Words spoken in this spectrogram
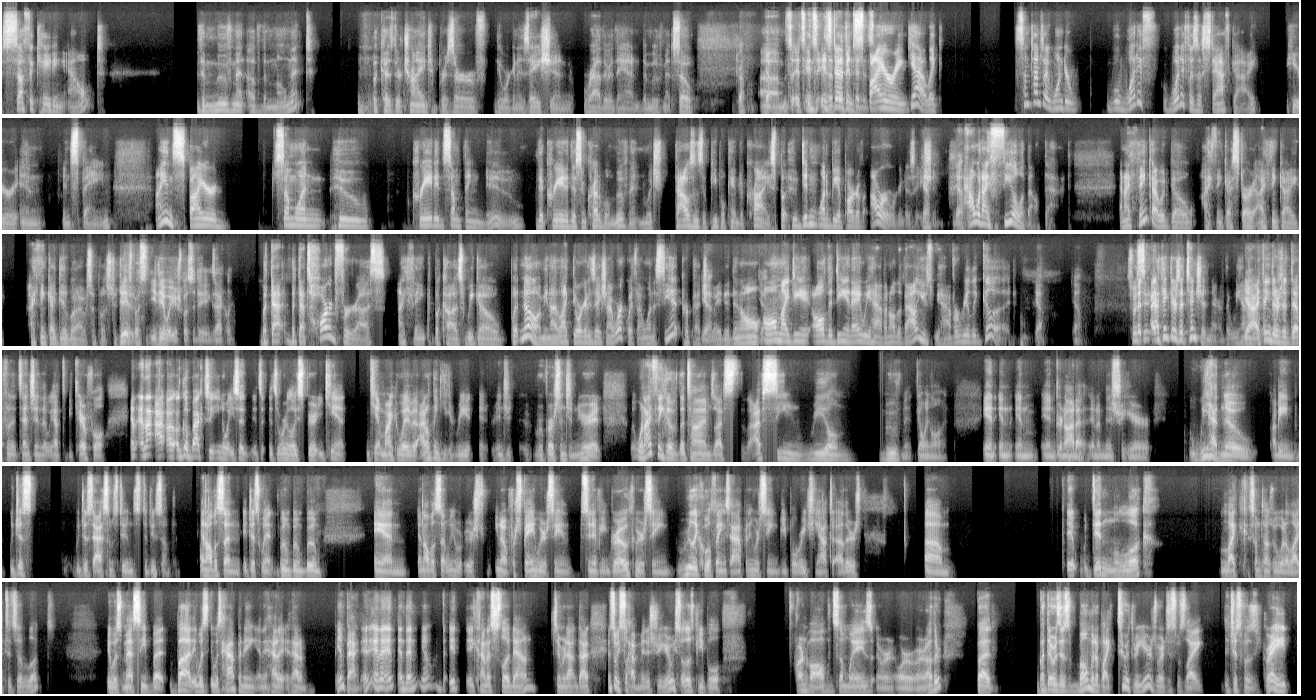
suffocating out the movement of the moment mm-hmm. because they're trying to preserve the organization rather than the movement. So, yeah. Um, it's, it's, it's, instead of inspiring, yeah, like sometimes I wonder, well, what if, what if as a staff guy here in in Spain, I inspired someone who created something new that created this incredible movement in which thousands of people came to Christ, but who didn't want to be a part of our organization. Yeah, yeah. How would I feel about that? And I think I would go, I think I started, I think I, I think I did what I was supposed to do. Supposed to, you did what you're supposed to do. Exactly. But that, but that's hard for us, I think, because we go, but no, I mean, I like the organization I work with. I want to see it perpetuated yeah. and all, all my D, all the DNA we have and all the values we have are really good. Yeah. So I, I, think there's a tension there that we have. Yeah, I think there's a definite tension that we have to be careful. And and I, will go back to you know what you said. It's it's a Holy Spirit. You can't you can't microwave it. I don't think you can re, uh, reverse engineer it. when I think of the times I've I've seen real movement going on in in in in Granada mm-hmm. in a ministry here, we had no. I mean, we just we just asked some students to do something, and all of a sudden it just went boom, boom, boom, and and all of a sudden we were, we were you know for Spain we were seeing significant growth. We were seeing really cool things happening. We're seeing people reaching out to others. Um, it didn't look like sometimes we would have liked it to have looked. It was messy, but but it was it was happening, and it had a, it had an impact. And and and then you know it it kind of slowed down, simmered out, and died. And so we still have ministry here. We still those people are involved in some ways or or, or other, but but there was this moment of like two or three years where it just was like it just was great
